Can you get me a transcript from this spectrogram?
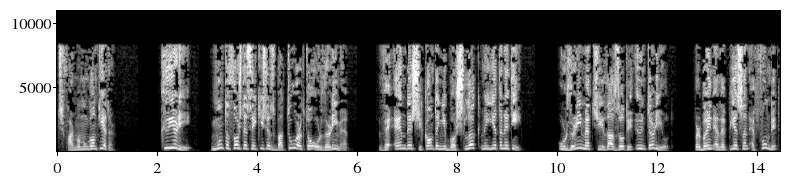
Çfarë më mungon tjetër? Ky i ri mund të thoshte se i kishte zbatuar këto urdhërime dhe ende shikonte një boshllëk në jetën e tij. Urdhërimet që i dha Zoti ynë të riut përbëjnë edhe pjesën e fundit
